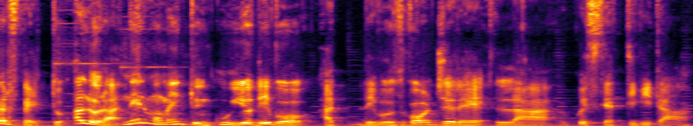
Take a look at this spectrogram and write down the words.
Perfetto, allora nel momento in cui io devo, a, devo svolgere la, queste attività,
